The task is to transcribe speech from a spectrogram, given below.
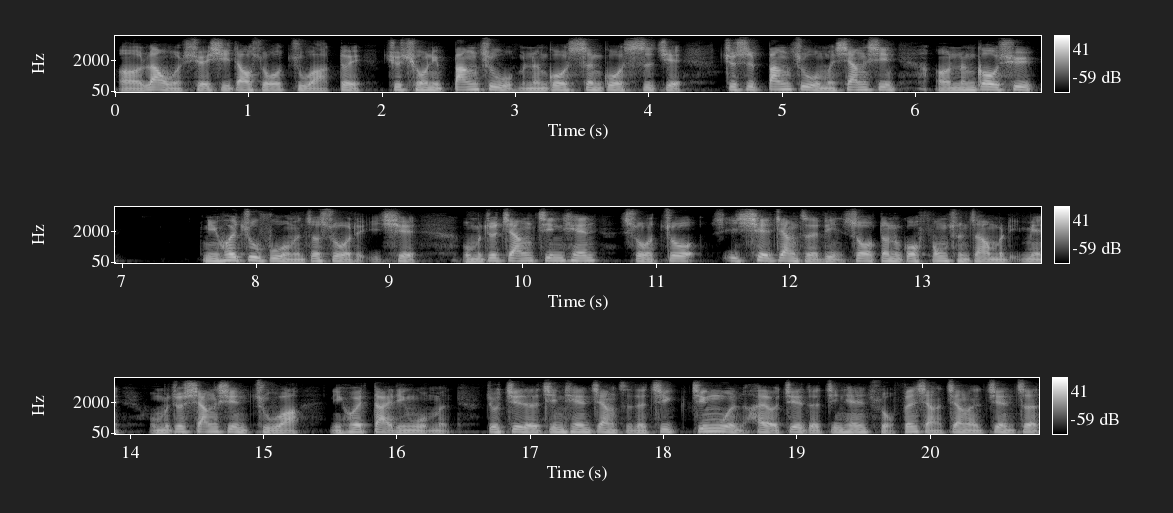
呃让我学习到说，主啊，对，就求你帮助我们能够胜过世界，就是帮助我们相信，呃，能够去。你会祝福我们这所有的一切，我们就将今天所做一切这样子的领受都能够封存在我们里面，我们就相信主啊，你会带领我们，就借着今天这样子的经经文，还有借着今天所分享这样的见证，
